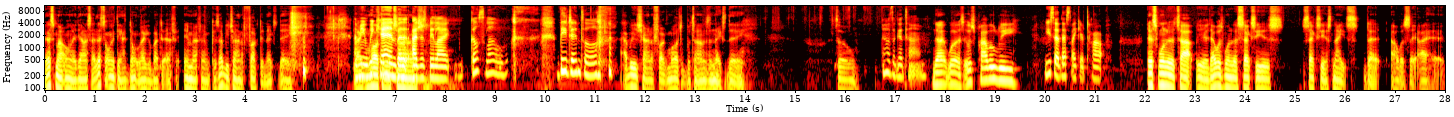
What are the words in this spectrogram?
That's my only downside. That's the only thing I don't like about the F- MFM because I'd be trying to fuck the next day. I Like, mean, we can, but I times. just be like, go slow, be gentle. I be trying to fuck multiple times the next day. So It was a good time. no, it was. It was probably You said that's like your top. that's one of the top. Yeah, that was one of the sexiest, sexiest nights that I would say I had.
